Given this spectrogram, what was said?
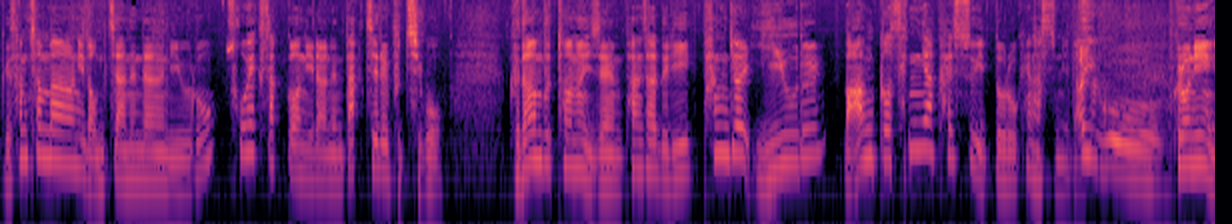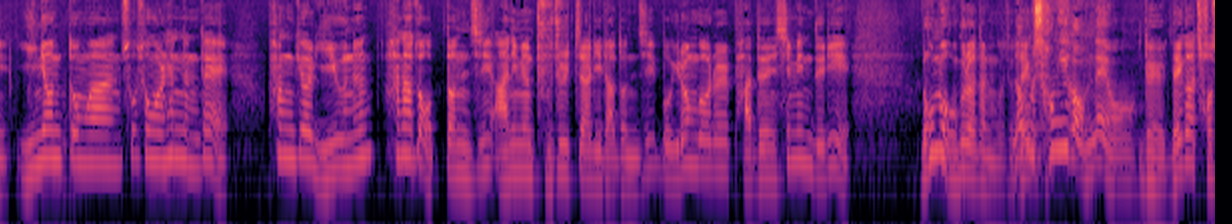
그 3천만 원이 넘지 않는다는 이유로 소액 사건이라는 딱지를 붙이고 그 다음부터는 이제 판사들이 판결 이유를 마음껏 생략할 수 있도록 해놨습니다. 아이고. 그러니 2년 동안 소송을 했는데 판결 이유는 하나도 없던지 아니면 두 줄짜리라든지 뭐 이런 거를 받은 시민들이 너무 억울하다는 거죠. 너무 내가- 성의가 없네요. 네, 내가 졌,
